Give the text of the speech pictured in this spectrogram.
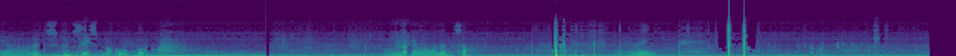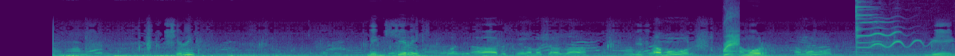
Yan mga lads, good size bakuko. Ang laki mga lads oh. Alright. Shiri. Big shiri. اه بسم الله ما شاء الله دي امور Amor. امور Big.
